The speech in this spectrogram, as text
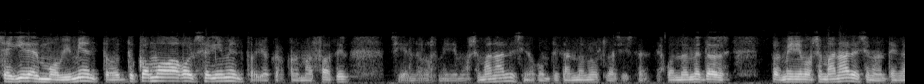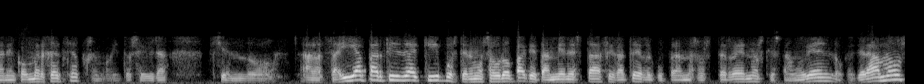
seguir el movimiento. ¿Cómo hago el seguimiento? Yo creo que lo más fácil, siguiendo los mínimos semanales, sino complicándonos la asistencia. Cuando método los mínimos semanales se mantengan en convergencia, pues el movimiento seguirá siendo al alza. Y a partir de aquí, pues tenemos a Europa que también está, fíjate, recuperando esos terrenos, que está muy bien, lo que queramos,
